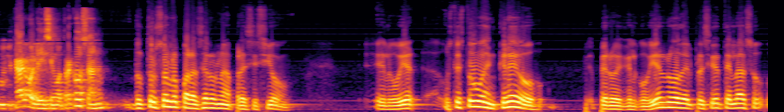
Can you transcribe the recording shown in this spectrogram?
con el cargo, le dicen otra cosa, ¿no? Doctor, solo para hacer una precisión, el gobierno, usted estuvo en Creo, pero en el gobierno del presidente Lazo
